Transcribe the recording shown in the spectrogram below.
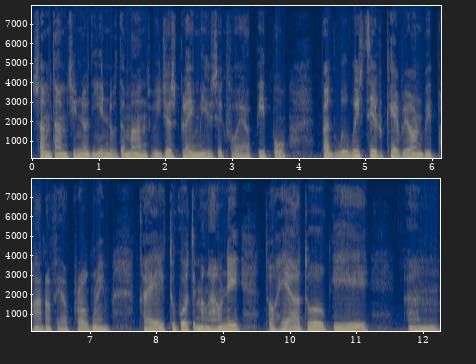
sometimes, you know, the end of the month, we just play music for our people, but we, we still carry on, we part of our program. Ka e tuko te mga aho nei, to hea atu ki he um,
